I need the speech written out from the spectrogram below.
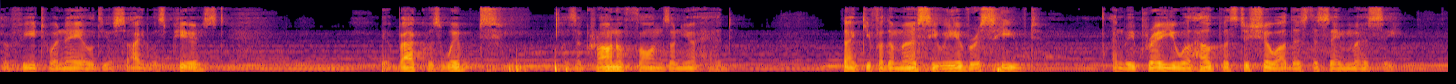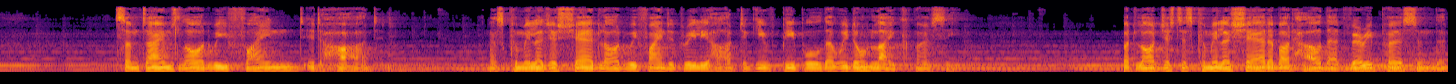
your feet were nailed, your side was pierced, your back was whipped. There's a crown of thorns on your head. Thank you for the mercy we have received, and we pray you will help us to show others the same mercy. Sometimes, Lord, we find it hard. As Kamila just shared, Lord, we find it really hard to give people that we don't like mercy. But Lord, just as Kamila shared about how that very person that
